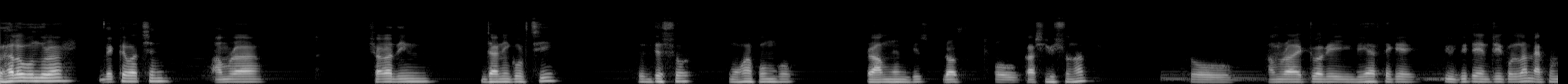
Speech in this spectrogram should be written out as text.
তো হ্যালো বন্ধুরা, দেখতে পাচ্ছেন, আমরা সারাদিন জার্নি করছি উদ্দেশ্য মহাকুম্ভ, রাম মন্দির ও কাশী বিশ্বনাথ। তো আমরা একটু আগেই বিহার থেকে ইউপিতে এন্ট্রি করলাম, এখন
